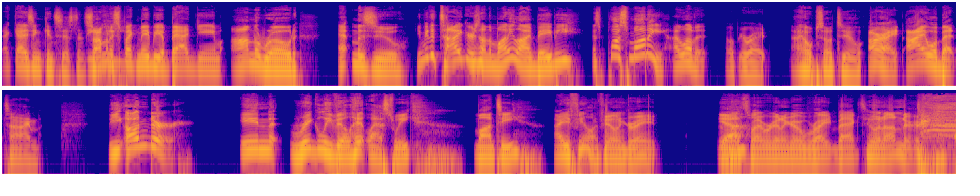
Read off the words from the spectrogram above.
That guy's inconsistent. So I'm going to expect maybe a bad game on the road at Mizzou. Give me the Tigers on the money line, baby. That's plus money. I love it. I hope you're right. I hope so too. All right, Iowa bet time. The under in Wrigleyville hit last week. Monty, how are you feeling? I'm feeling great. And yeah. that's why we're gonna go right back to an under.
